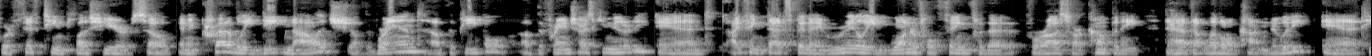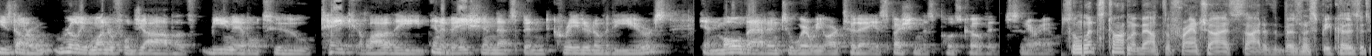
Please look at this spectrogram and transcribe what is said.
for 15 plus years. So an incredibly deep knowledge of the brand, of the people, of the franchise community. And I think that's been a really wonderful thing for the for us, our company, to have that level of continuity. And he's done a really wonderful job of being able to take a lot of the innovation that's been created over the years and mold that into where we are today, especially in this post-COVID scenario. So let's talk about the franchise side of the business because it's,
